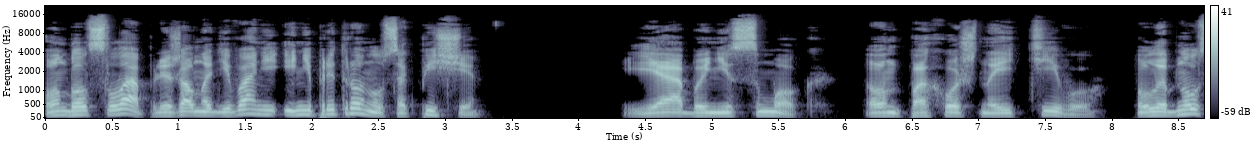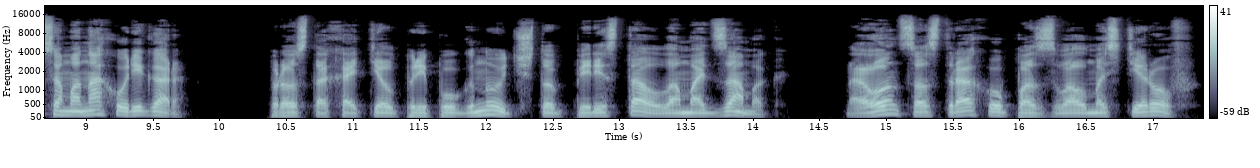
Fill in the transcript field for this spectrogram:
Он был слаб, лежал на диване и не притронулся к пище. «Я бы не смог. Он похож на Итиву», — улыбнулся монаху Ригар. «Просто хотел припугнуть, чтоб перестал ломать замок. А он со страху позвал мастеров».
